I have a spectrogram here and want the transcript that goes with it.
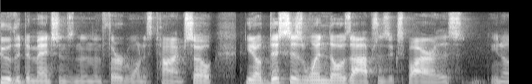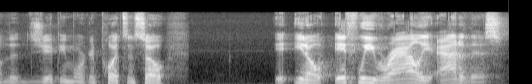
of the dimensions, and then the third one is time. So you know this is when those options expire. This you know the, the J.P. Morgan puts, and so you know if we rally out of this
